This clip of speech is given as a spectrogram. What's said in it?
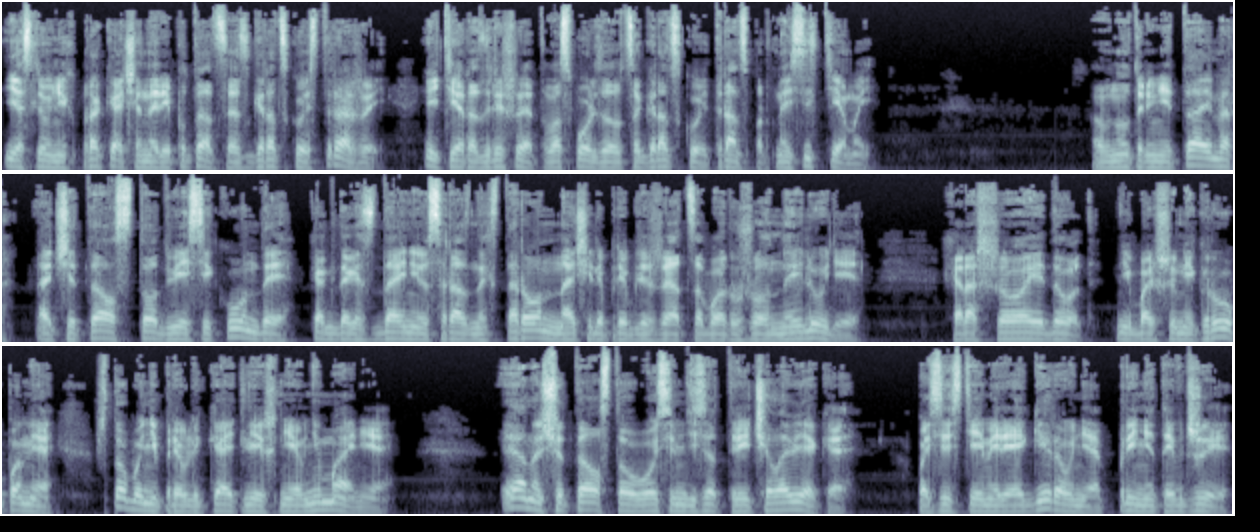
если у них прокачана репутация с городской стражей, и те разрешат воспользоваться городской транспортной системой. Внутренний таймер отчитал 102 секунды, когда к зданию с разных сторон начали приближаться вооруженные люди. Хорошо идут, небольшими группами, чтобы не привлекать лишнее внимание. Я насчитал 183 человека. По системе реагирования, принятой в G,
